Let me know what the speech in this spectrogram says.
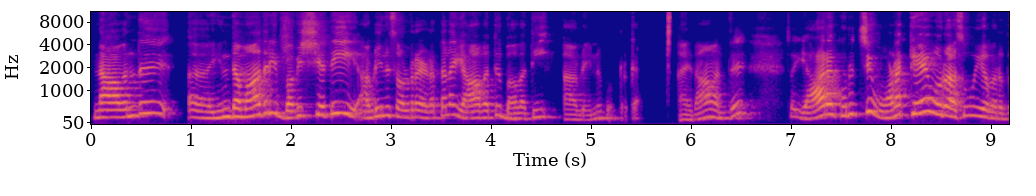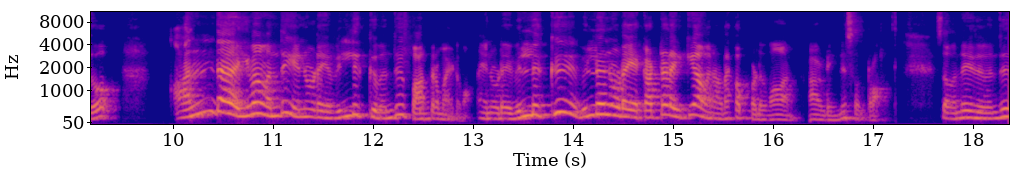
நான் வந்து அஹ், இந்த மாதிரி பவிஷ்யதி அப்படின்னு சொல்ற இடத்துல யாவத்து பவதி அப்படின்னு போட்டிருக்கேன். அதுதான் வந்து ஸோ யாரை குறித்து உனக்கே ஒரு அசூய வருதோ அந்த இவன் வந்து என்னுடைய வில்லுக்கு வந்து பாத்திரமாயிடுவான். என்னுடைய வில்லுக்கு வில்லனுடைய கட்டளைக்கு அவன் அடக்கப்படுவான் அப்படின்னு சொல்றான். ஸோ வந்து இது வந்து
